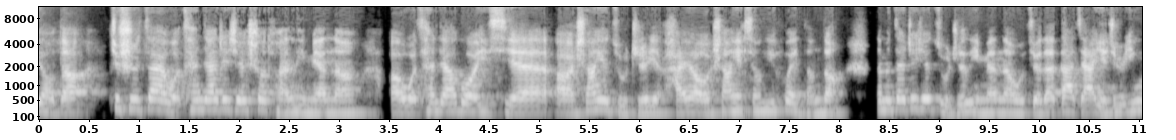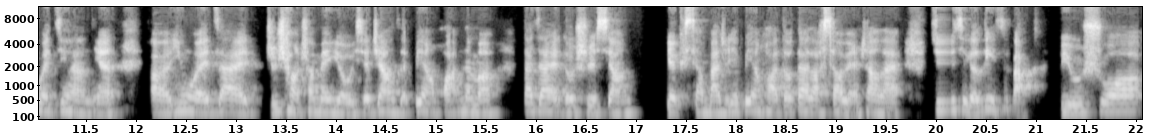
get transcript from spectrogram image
有的，就是在我参加这些社团里面呢，呃，我参加过一些呃商业组织，也还有商业兄弟会等等。那么在这些组织里面呢，我觉得大家也就是因为近两年，呃，因为在职场上面有一些这样子的变化，那么大家也都是想也想把这些变化都带到校园上来。举几个例子吧，比如说，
